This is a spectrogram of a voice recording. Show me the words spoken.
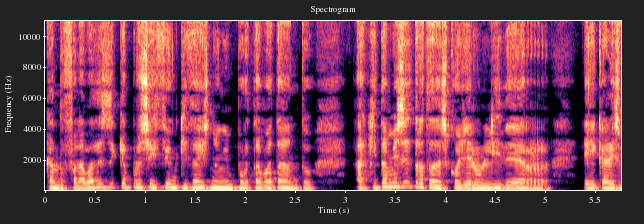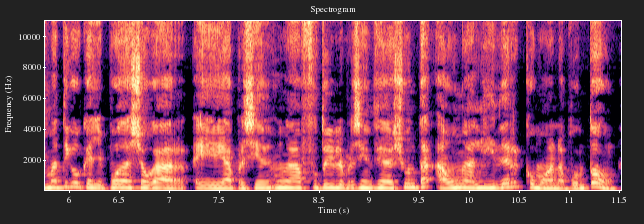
cando falabades de que a proxección quizáis non importaba tanto, aquí tamén se trata de escoller un líder eh, carismático que lle poda xogar eh, a unha futurible presidencia da Xunta a unha líder como Ana Pontón.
